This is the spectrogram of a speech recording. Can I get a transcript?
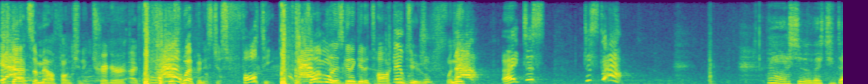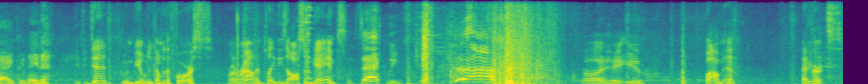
Yeah. That's a malfunctioning trigger. I, this weapon is just faulty. Someone is gonna get a talking Man, to just when they. stop. All right, just, just stop. Oh, I should have let you die, Grenada. If you did, you wouldn't be able to come to the forest, run around, and play these awesome games. Exactly. Ah! Oh, I hate you. Wow, man. That hurts.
